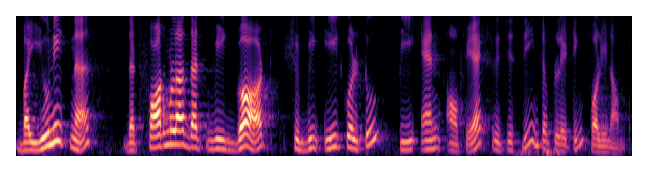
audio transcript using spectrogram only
by uniqueness that formula that we got should be equal to p n of x which is the interpolating polynomial.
